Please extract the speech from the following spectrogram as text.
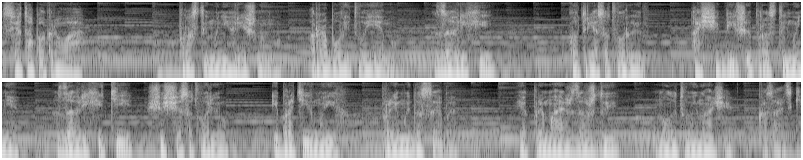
Свята покрова, прости мені грішному, рабові твоєму, за гріхи, котрі я сотворив, а ще більше прости мені за гріхи ті, що ще сотворю, і братів моїх прийми до себе, як приймаєш завжди молитви наші козацькі.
